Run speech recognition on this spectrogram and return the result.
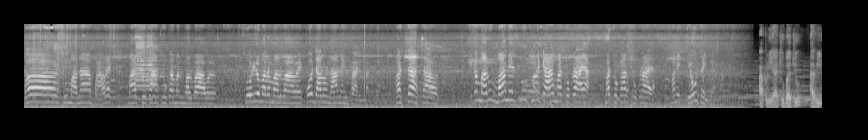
બધું મને ભાવે, મારા છોકરા છોકરા મને મળવા આવે છોડીઓ મને મળવા આવે, કોઈ દાડો ના નહીં પાડી નાખતા હસતા હસતા આવે એટલે મારું મન એટલું છે કે આ મારા છોકરા આવ્યા મારા છોકરા છોકરા આવ્યા મને એવું થઈ જાય આપણી આજુબાજુ આવી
